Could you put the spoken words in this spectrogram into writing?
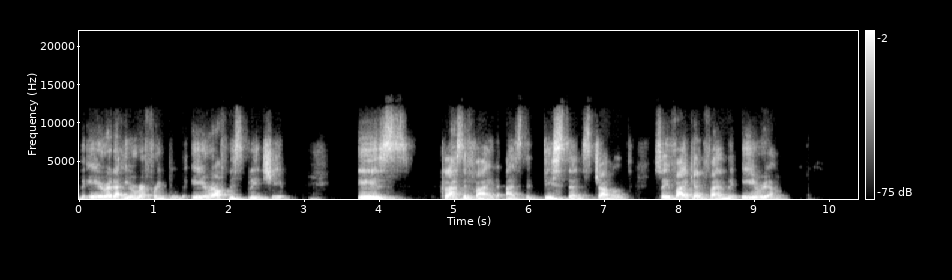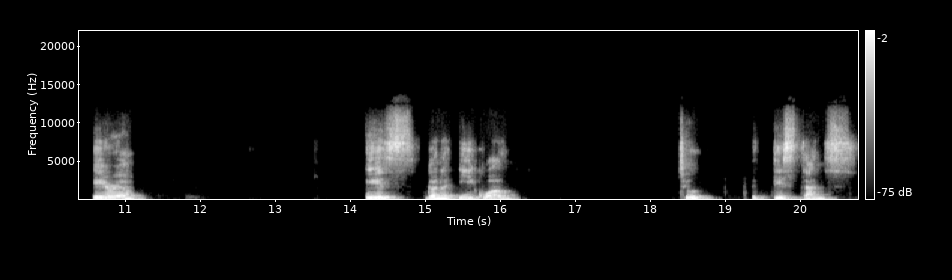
the area that you're referring to, the area of this plane shape is classified as the distance traveled. So if I can find the area, area is gonna equal to the distance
